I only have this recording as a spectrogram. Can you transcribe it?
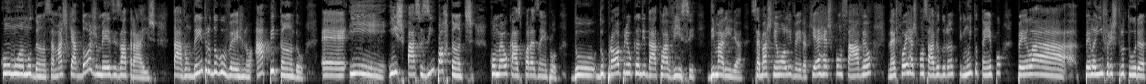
como uma mudança, mas que há dois meses atrás estavam dentro do governo apitando é, em, em, espaços importantes, como é o caso, por exemplo, do, do próprio candidato a vice de Marília, Sebastião Oliveira, que é responsável, né, foi responsável durante muito tempo pela, pela infraestrutura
